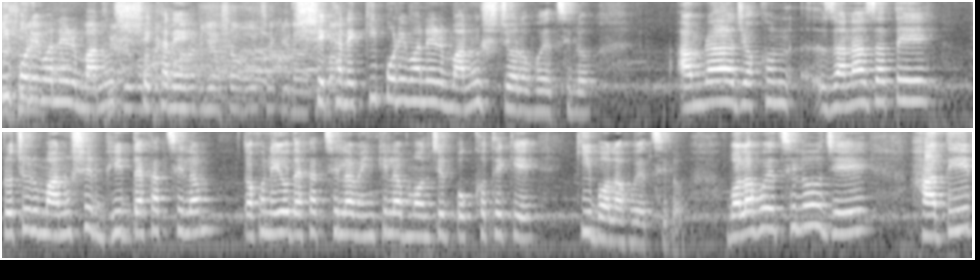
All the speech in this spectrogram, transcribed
কি পরিমাণের মানুষ সেখানে সেখানে কি পরিমাণের মানুষ জড়ো হয়েছিল। আমরা যখন জানাজাতে প্রচুর মানুষের ভিড় দেখাচ্ছিলাম তখন এও দেখাচ্ছিলাম ইনকিলাব মঞ্চের পক্ষ থেকে কি বলা হয়েছিল। বলা হয়েছিল যে হাদির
